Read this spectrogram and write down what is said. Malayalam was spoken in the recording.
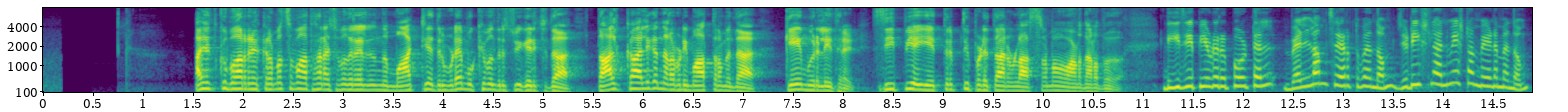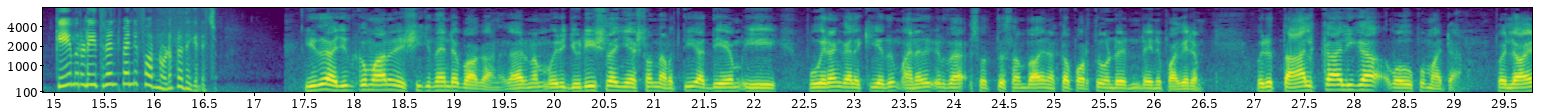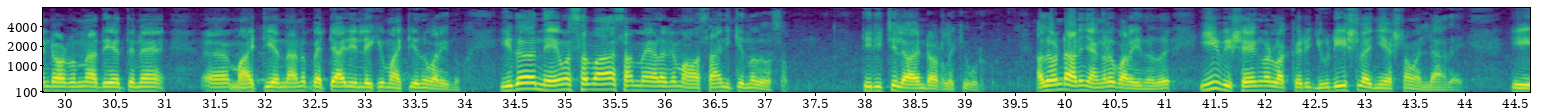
അജിത് കുമാറിനെ ക്രമസമാധാന ചുമതലയിൽ നിന്ന് മാറ്റിയതിലൂടെ മുഖ്യമന്ത്രി സ്വീകരിച്ചത് താൽക്കാലിക നടപടി മാത്രമെന്ന് കെ മുരളീധരൻ സി പി ഐയെ തൃപ്തിപ്പെടുത്താനുള്ള ശ്രമമാണ് നടന്നത്. ഡി ജി പിയുടെ റിപ്പോർട്ടിൽ വെള്ളം ചേർത്തുവെന്നും ജുഡീഷ്യൽ അന്വേഷണം വേണമെന്നും കെ മുരളീധരൻ ട്വന്റി ഫോറിനോട് പ്രതികരിച്ചു. ഇത് അജിത് കുമാറിനെ രക്ഷിക്കുന്നതിന്റെ ഭാഗമാണ്. കാരണം ഒരു ജുഡീഷ്യൽ അന്വേഷണം നടത്തി അദ്ദേഹം ഈ പൂരം കലക്കിയതും അനധികൃത സ്വത്ത് സമ്പാദനമൊക്കെ പുറത്തു കൊണ്ടുവരുന്നതിന് പകരം ഒരു താൽക്കാലിക വകുപ്പ് മാറ്റാണ്. ഇപ്പോൾ ലോ ആൻഡ് ഓർഡറിന് അദ്ദേഹത്തിനെ ഏഹ്, മാറ്റിയെന്നാണ് ബറ്റാലിയനിലേക്ക് മാറ്റിയെന്ന് പറയുന്നു. ഇത് നിയമസഭാ സമ്മേളനം അവസാനിക്കുന്ന ദിവസം തിരിച്ച് ലോ ആൻഡ് ഓർഡറിലേക്ക് കൊടുക്കും. അതുകൊണ്ടാണ് ഞങ്ങൾ പറയുന്നത് ഈ വിഷയങ്ങളിലൊക്കെ ഒരു ജുഡീഷ്യൽ അന്വേഷണമല്ലാതെ ഈ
